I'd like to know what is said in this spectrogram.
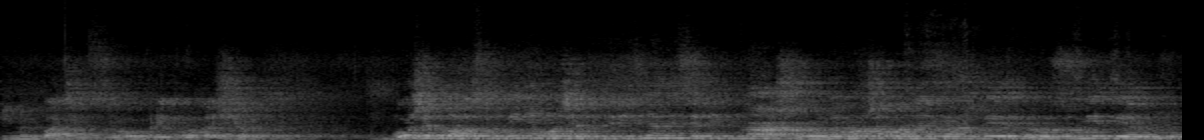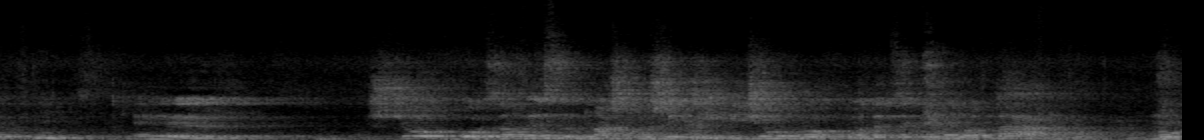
І ми бачимо з цього прикладу, що Боже благословення може відрізнятися від нашого. Ми можемо не завжди розуміти, е, що Бог замислив в нашому житті і чому проходить це іменно так. Ну,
